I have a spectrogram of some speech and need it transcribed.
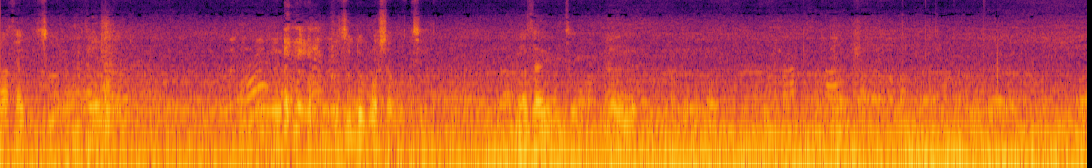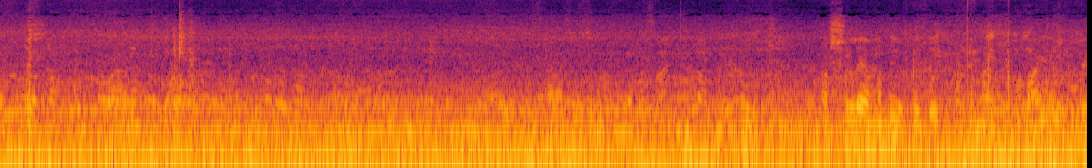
মাথায় কিছু দিতে প্রচণ্ড কষা করছে মাথায় কিছু লাগলে আসলে আমাদের যে দুর্ঘটনায় সবাই আসলে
